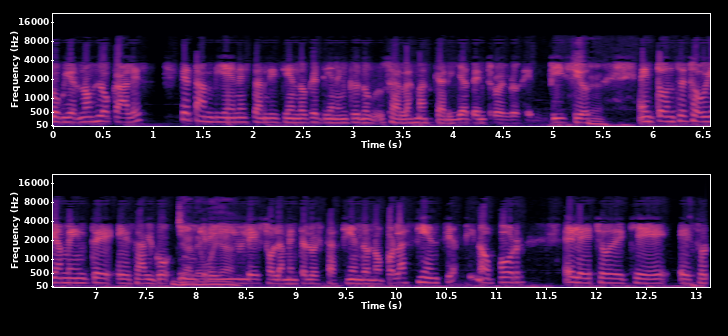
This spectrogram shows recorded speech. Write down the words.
gobiernos locales que también están diciendo que tienen que usar las mascarillas dentro de los edificios. Entonces, obviamente es algo increíble, solamente lo está haciendo no por la ciencia, sino por el hecho de que eso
